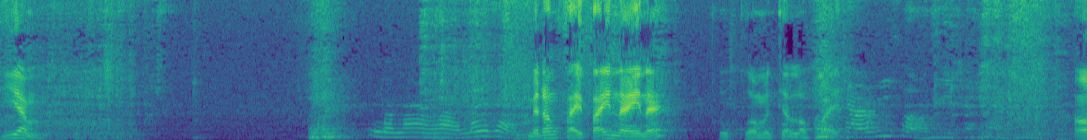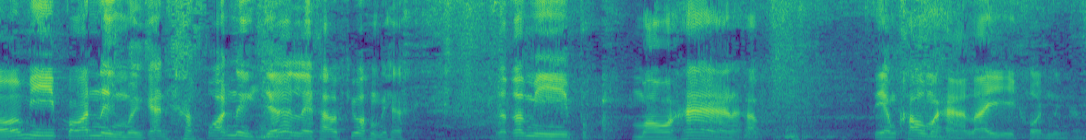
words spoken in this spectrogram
เยี่ยม มันอะไรไม่ใส่ไม่ต้องใส่ไส้ในนะกลัวมันจะลบไป เช้าที่สอนมีชั้นไหนอ๋อ มีปหนึ่งเหมือนกันครับปหนึ่งเยอะเลยครับช่วงเนี้ย แล้วก็มีมห้านะครับ เตรียมเข้ามาหาลัยอีกคนหนึ่งครับ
